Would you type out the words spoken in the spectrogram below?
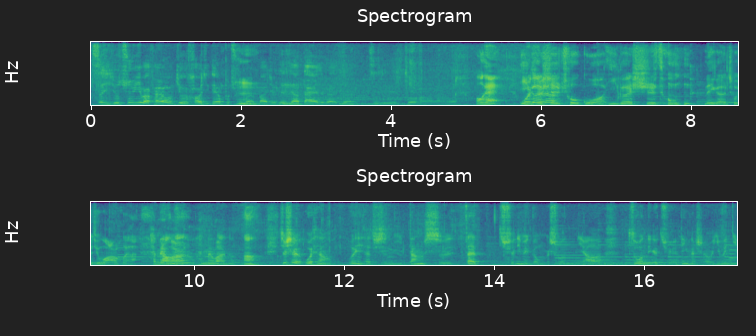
自己就注意吧，反正我就好几天不出门吧，就在家待着呗，对，自己做好，OK，一个是出国，一个是从 那个出去玩回来，还没玩呢，还没玩呢。啊，就是我想问一下，就是你当时在群里面跟我们说你要做那个决定的时候，因为你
